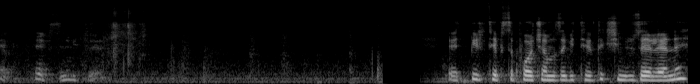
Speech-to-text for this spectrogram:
Evet, hepsini bitirelim. Evet, bir tepsi poğaçamızı bitirdik. Şimdi üzerlerine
